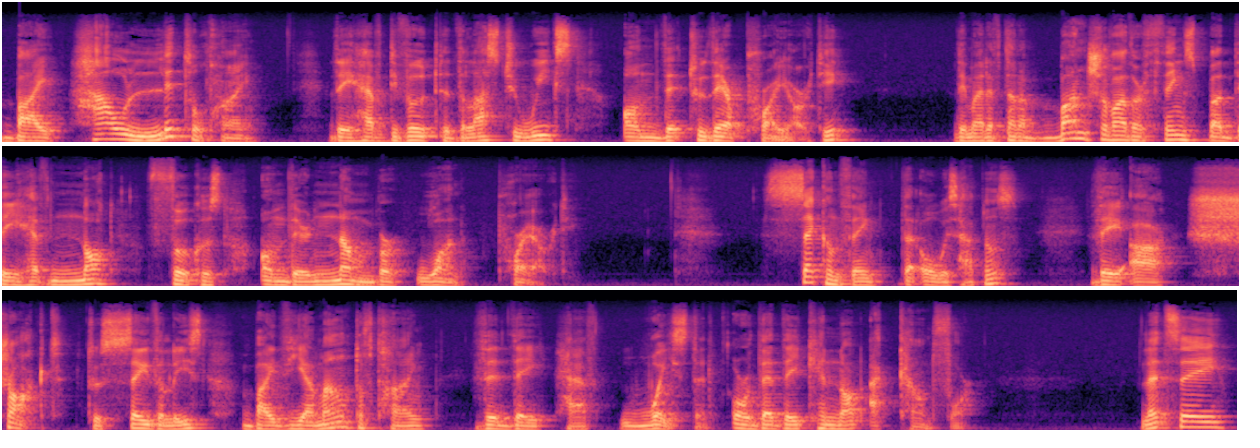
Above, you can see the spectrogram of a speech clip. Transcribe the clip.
by how little time they have devoted the last two weeks on the, to their priority. They might have done a bunch of other things, but they have not focused on their number one priority. Second thing that always happens, they are shocked, to say the least, by the amount of time that they have wasted or that they cannot account for. Let's say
